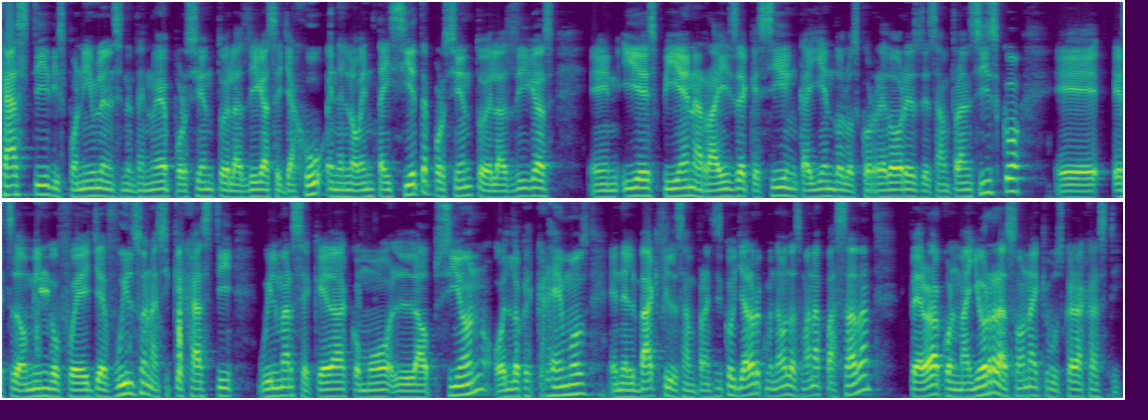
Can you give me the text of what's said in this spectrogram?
Hasty, disponible en el 79% de las ligas de Yahoo, en el 97% de las ligas en ESPN a raíz de que siguen cayendo los corredores de San Francisco. Eh, este domingo fue Jeff Wilson, así que Hasty Wilmar se queda como la opción, o es lo que creemos, en el backfield de San Francisco. Ya lo recomendamos la semana pasada, pero ahora con mayor razón hay que buscar a Hasty.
